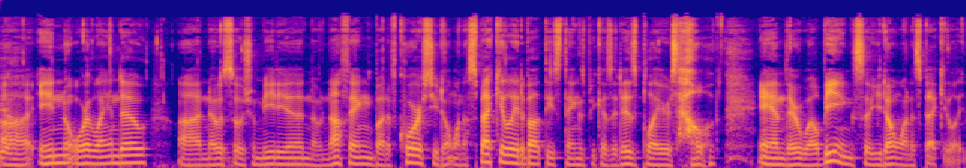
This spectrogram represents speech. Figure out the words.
uh, in Orlando, uh, no social media, no nothing. But of course, you don't want to speculate about these things because it is players' health and their well being, so you don't want to speculate.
